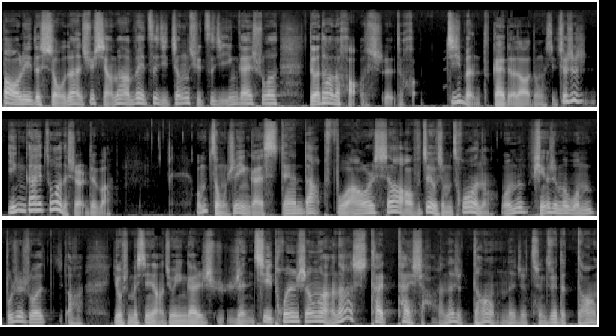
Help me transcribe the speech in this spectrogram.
暴力的手段去想办法为自己争取自己应该说得到的好事好。基本该得到的东西，这是应该做的事儿，对吧？我们总是应该 stand up for ourselves，这有什么错呢？我们凭什么？我们不是说啊，有什么信仰就应该忍气吞声啊？那是太太傻了，那是 dumb，那就纯粹的 dumb，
